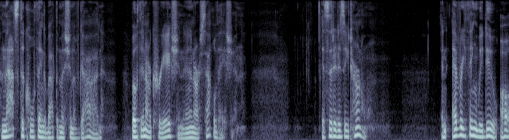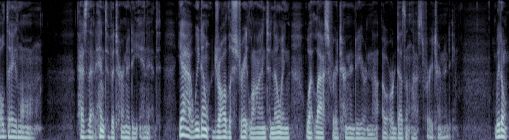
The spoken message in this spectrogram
And that's the cool thing about the mission of god both in our creation and in our salvation is that it is eternal. And everything we do all day long has that hint of eternity in it yeah, we don't draw the straight line to knowing what lasts for eternity or not or doesn't last for eternity. We don't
